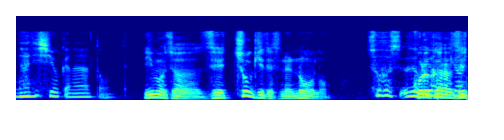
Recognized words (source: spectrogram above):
何しようかなと思って。今じゃあ絶頂期ですね脳の。そうこれから絶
